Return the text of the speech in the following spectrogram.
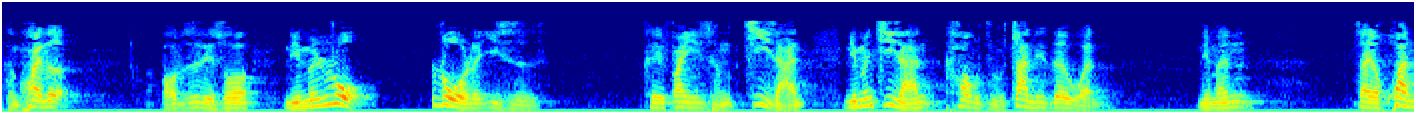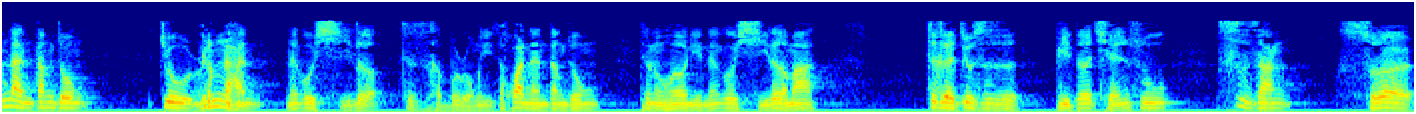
很快乐。保罗这里说：“你们若若的意思，可以翻译成既然你们既然靠主站立的稳，你们在患难当中就仍然能够喜乐，这是很不容易，在患难当中。”听众朋友，你能够喜乐吗？这个就是彼得前书四章十二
